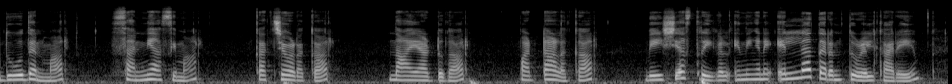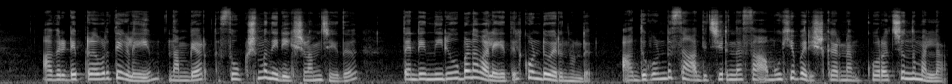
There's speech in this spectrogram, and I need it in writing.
ദൂതന്മാർ സന്യാസിമാർ കച്ചവടക്കാർ നായാട്ടുകാർ പട്ടാളക്കാർ വേശ്യ സ്ത്രീകൾ എന്നിങ്ങനെ എല്ലാ തരം തൊഴിൽക്കാരെയും അവരുടെ പ്രവൃത്തികളെയും നമ്പ്യാർ സൂക്ഷ്മ നിരീക്ഷണം ചെയ്ത് തന്റെ നിരൂപണ വലയത്തിൽ കൊണ്ടുവരുന്നുണ്ട്. അതുകൊണ്ട് സാധിച്ചിരുന്ന സാമൂഹ്യ പരിഷ്കരണം കുറച്ചൊന്നുമല്ല.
